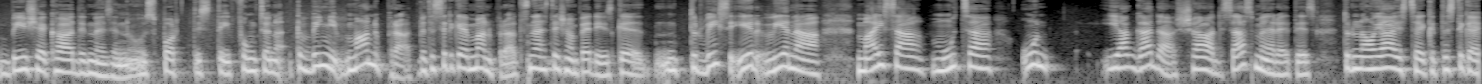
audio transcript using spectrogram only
bijušie kādi, nezinu, sportisti, funkcionāri, ka viņi, manuprāt, bet tas ir tikai manuprāt, es neesmu tiešām pēdījis, ka tur visi ir vienā maisā, mucā un ja gadās šādi sasmērēties, tur nav jāizceļ, ka tas tikai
